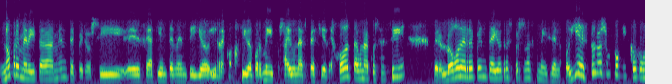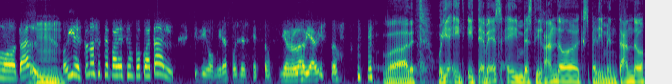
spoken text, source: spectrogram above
no premeditadamente, pero sí eh, fehacientemente y yo, y reconocido por mí, pues hay una especie de J, una cosa así, pero luego de repente hay otras personas que me dicen, oye, esto no es un poquito como tal, mm. oye, esto no se te parece un poco a tal, y digo, mira, pues es cierto, yo no lo había visto. Vale. Oye, ¿y, te ves eh, investigando, experimentando,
